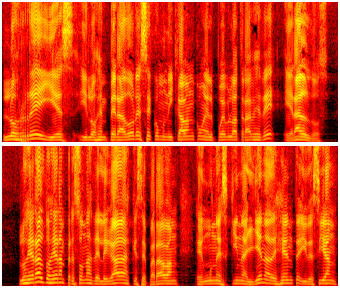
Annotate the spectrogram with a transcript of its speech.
los reyes y los emperadores se comunicaban con el pueblo a través de heraldos. Los heraldos eran personas delegadas que se paraban en una esquina llena de gente y decían,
